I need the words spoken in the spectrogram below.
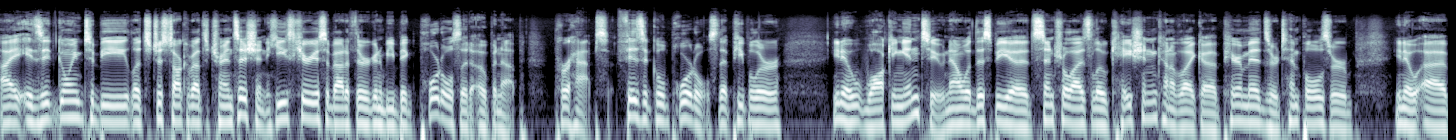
uh, is it going to be, let's just talk about the transition. He's curious about if there are going to be big portals that open up, perhaps physical portals that people are you know, walking into. Now, would this be a centralized location, kind of like uh, pyramids or temples, or you know, uh,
